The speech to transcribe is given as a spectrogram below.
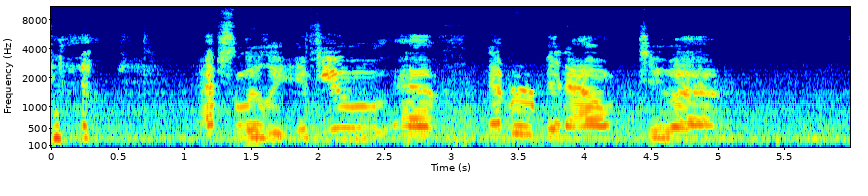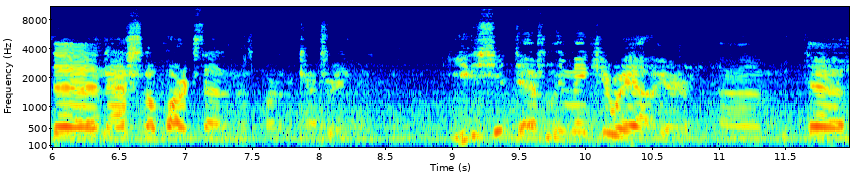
Absolutely. If you have never been out to uh, the national parks down in this part of the country, you should definitely make your way out here. Um, the,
